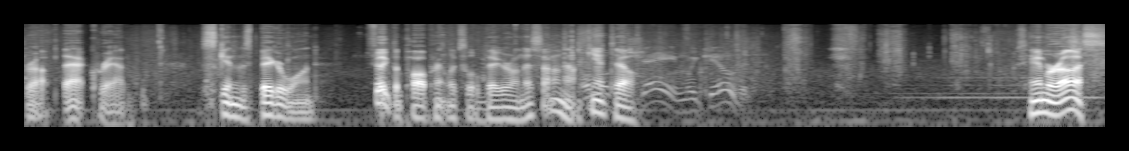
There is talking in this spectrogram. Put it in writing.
Drop that crap. Skin this bigger one. I feel like the paw print looks a little bigger on this. I don't know. I can't tell. shame we killed it. It's him or us.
